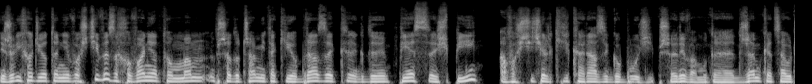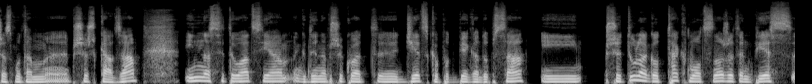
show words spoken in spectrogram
Jeżeli chodzi o te niewłaściwe zachowania, to mam przed oczami taki obrazek, gdy pies śpi, a właściciel kilka razy go budzi, przerywa mu tę drzemkę, cały czas mu tam przeszkadza. Inna sytuacja, gdy na przykład dziecko podbiega do psa i przytula go tak mocno, że ten pies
